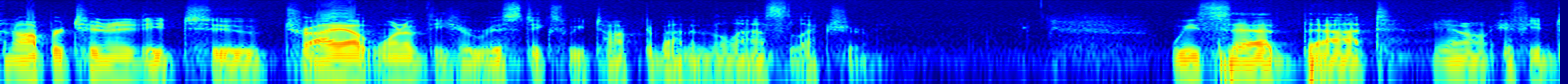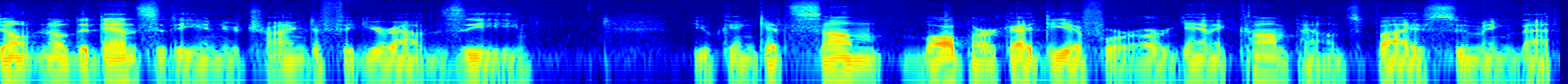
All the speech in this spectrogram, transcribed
an opportunity to try out one of the heuristics we talked about in the last lecture. We said that you know if you don't know the density and you're trying to figure out Z, you can get some ballpark idea for organic compounds by assuming that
